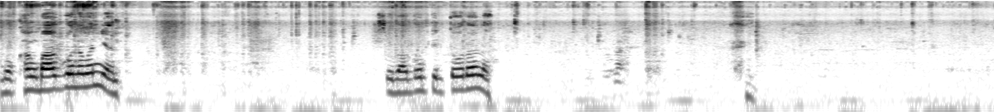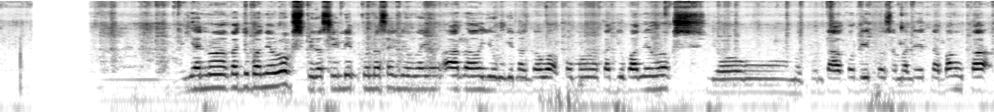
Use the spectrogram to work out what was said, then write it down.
Mukhang bago naman yan. Si bagong pintura na. Yan mga Kajubani Works, pinasilip ko na sa inyo ngayong araw yung ginagawa ko mga Kajubani Works, yung magpunta ako dito sa maliit na bangka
